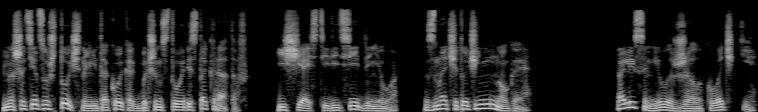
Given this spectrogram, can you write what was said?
Наш отец уж точно не такой, как большинство аристократов. И счастье детей для него значит очень многое. Алиса мило сжала кулачки.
